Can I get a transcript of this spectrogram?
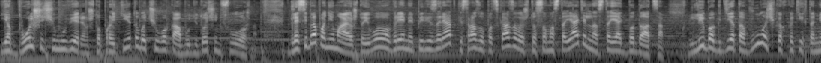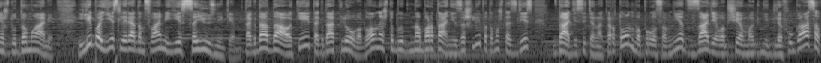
я больше чем уверен, что пройти этого чувака будет очень сложно. Для себя понимаю, что его время перезарядки сразу подсказывает, что самостоятельно стоять бодаться, либо где-то в улочках каких-то между домами, либо если рядом с вами есть союзники. Тогда да, окей, тогда клево. Главное, чтобы на борта не зашли, потому что здесь, да, действительно картон, вопросов нет, сзади вообще магнит для фугасов,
